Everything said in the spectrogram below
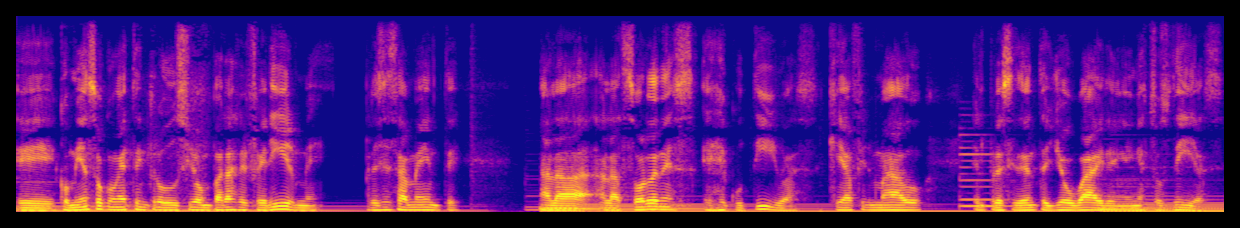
Eh, comienzo con esta introducción para referirme precisamente a, a las órdenes ejecutivas que ha firmado el presidente Joe Biden en estos días,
